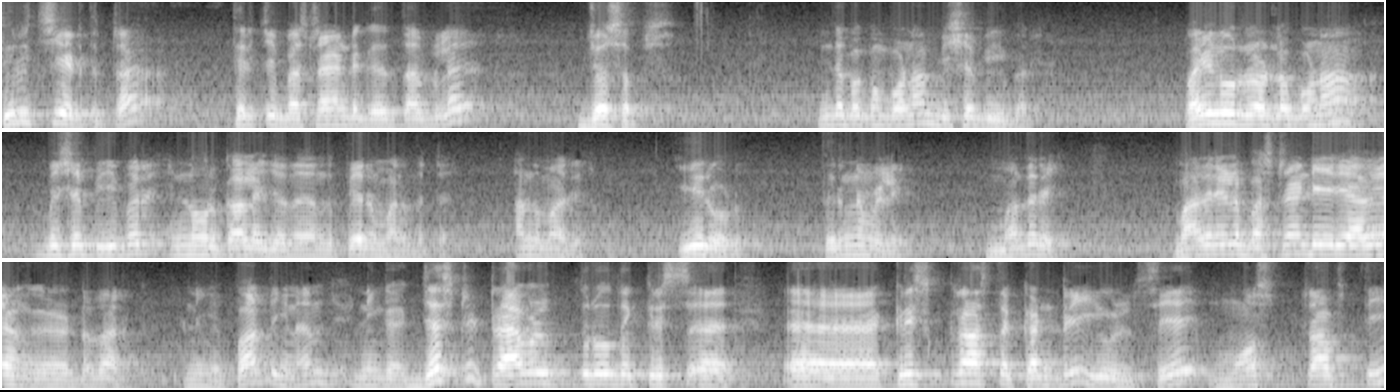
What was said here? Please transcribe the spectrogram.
திருச்சி எடுத்துட்டா திருச்சி பஸ் ஸ்டாண்டுக்கு எதிர்த்தாப்புல ஜோசப்ஸ். இந்த பக்கம் போனால் பிஷப் ஈபர். வயலூர் ரோட்டில் போனால் பிஷப் ஈபர் இன்னொரு காலேஜ் அது அந்த பேர் மறந்துட்டேன். அந்த மாதிரி இருக்கும். ஈரோடு திருநெல்வேலி மதுரை. மதுரையில் பஸ் ஸ்டாண்ட் ஏரியாவே அங்கிட்ட தான் இருக்குது நீங்கள் பார்த்தீங்கன்னா நீங்கள் just travel through the criss criss cross the country you will say most of the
